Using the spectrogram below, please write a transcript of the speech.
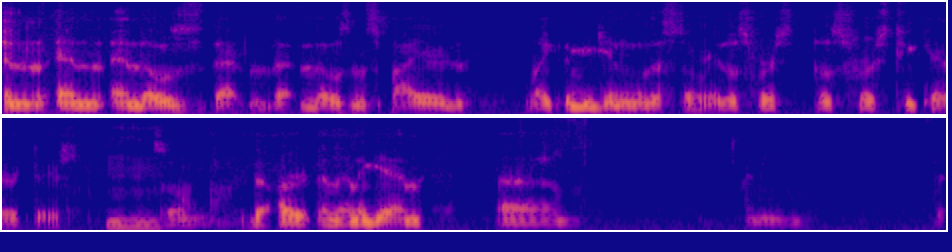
and and and those that, that those inspired like the beginning of the story. Those first those first two characters. hmm So the art, and then again, um, I mean, the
